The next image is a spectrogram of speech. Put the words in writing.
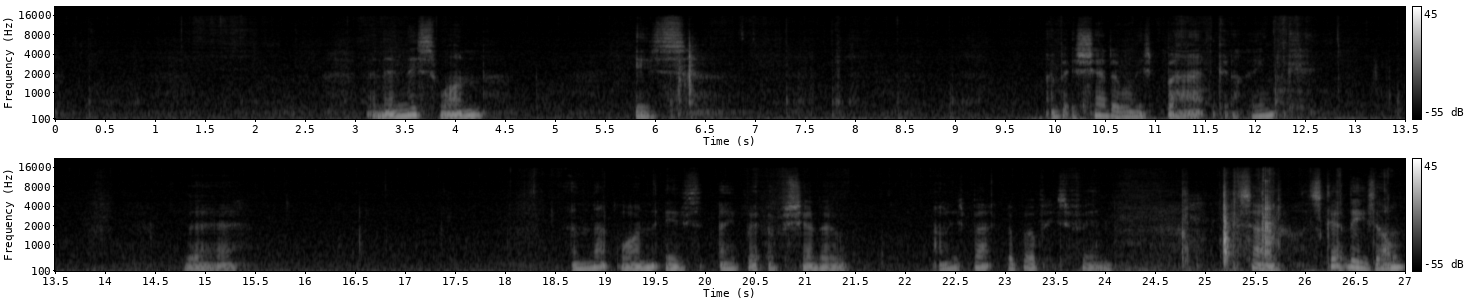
And then this one is a bit of shadow on his back, I think. There. And that one is a bit of shadow on his back above his fin. So, let's get these on.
